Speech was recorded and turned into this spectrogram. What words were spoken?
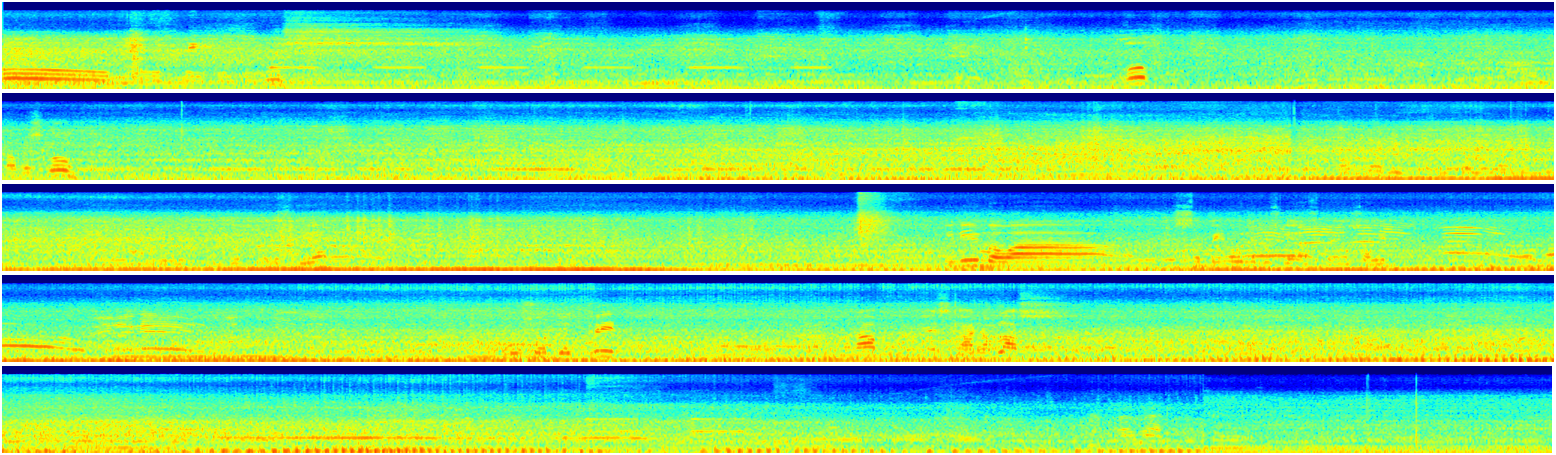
Oh, oh, oh, oh, oh, wush. Up. Mantap bosku. Ya. Ini bawa CPO nih bosku ya, Grid. Mantap, SK16.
